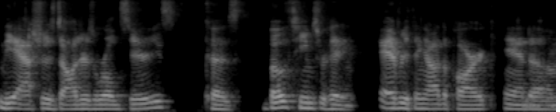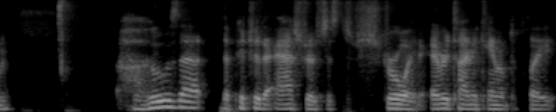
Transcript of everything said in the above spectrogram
the astros dodgers world series because both teams were hitting everything out of the park. And um who was that? The pitcher the astros just destroyed every time he came up to play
